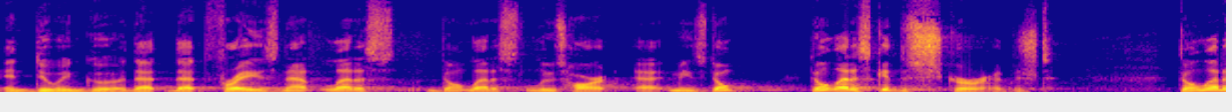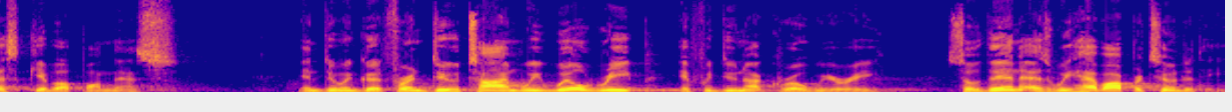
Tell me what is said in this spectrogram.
in doing good. That, that phrase, not let us, don't let us lose heart, uh, means don't, don't let us get discouraged. Don't let us give up on this in doing good. For in due time we will reap if we do not grow weary. So then, as we have opportunity,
